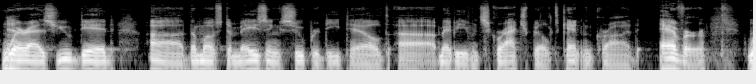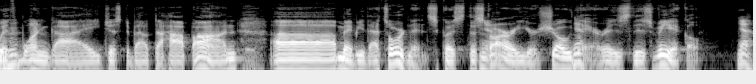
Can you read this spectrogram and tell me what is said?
Whereas you did uh, the most amazing, super detailed, uh, maybe even scratch built Kettenkrad ever with one guy just about to hop on, uh, maybe that's ordnance because the star of your show there is this vehicle. Yeah,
